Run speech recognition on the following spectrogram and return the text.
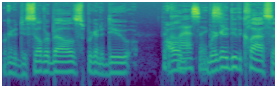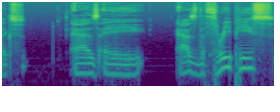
We're going to do Silver Bells. We're going to do The classics. We're going to do the classics as a as the three piece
